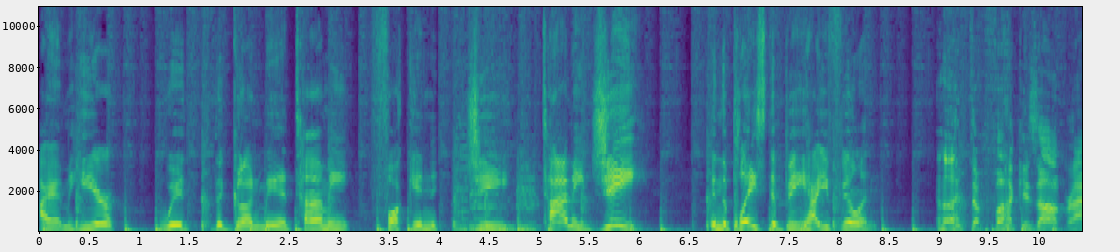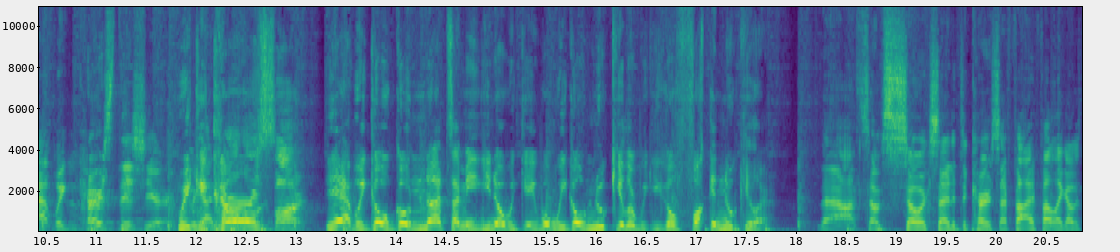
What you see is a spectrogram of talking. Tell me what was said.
I am here with the gunman, Tommy fucking G. Tommy G in the place to be. How you feeling? What the fuck is up, right? We can curse this year. We, can got no curse. holds yeah, we go go nuts. I mean, you know, we when we go nuclear, we can go fucking nuclear. Nah, I'm so excited to curse. I felt I felt like I was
